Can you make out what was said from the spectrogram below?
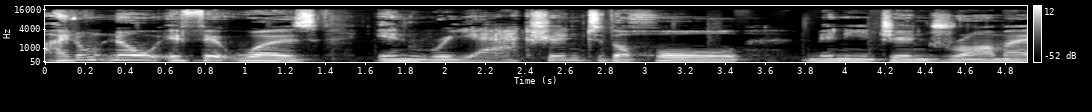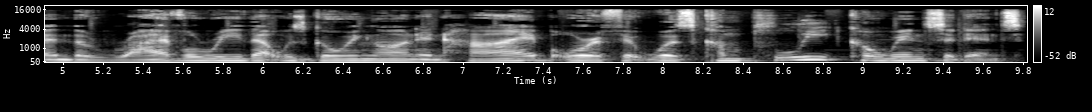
I don't know if it was in reaction to the whole Min Hee-jin drama and the rivalry that was going on in Hybe, or if it was complete coincidence,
